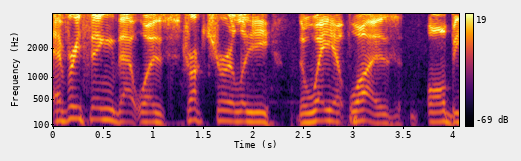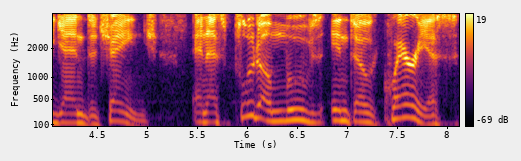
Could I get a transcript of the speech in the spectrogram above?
Everything that was structurally the way it was all began to change. And as Pluto moves into Aquarius,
